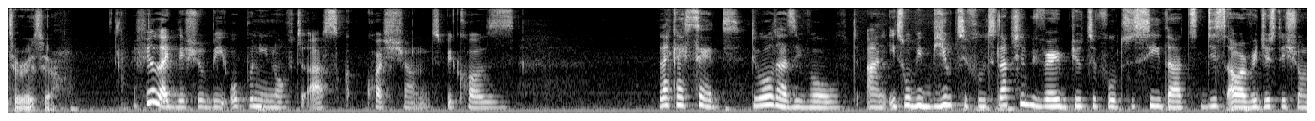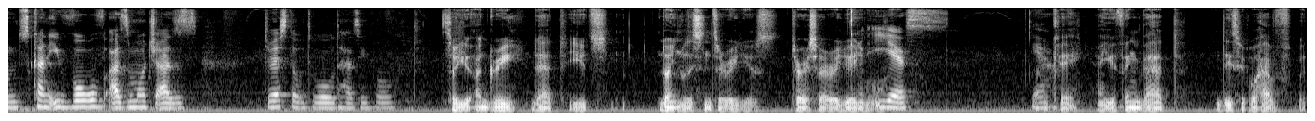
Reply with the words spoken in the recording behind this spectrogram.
terrestrial. I feel like they should be open enough to ask questions because, like I said, the world has evolved and it will be beautiful. It'll actually be very beautiful to see that these our radio stations can evolve as much as the rest of the world has evolved. So you agree that you don't listen to radios, terrestrial radio anymore? Yes. Yeah. Okay, and you think that these people have a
